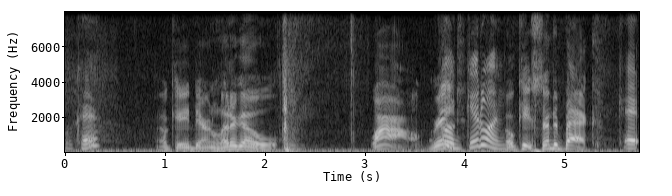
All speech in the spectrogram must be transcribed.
Okay. Okay, Darren, let her go. Wow, great. Oh, good one. Okay, send it back. Okay.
